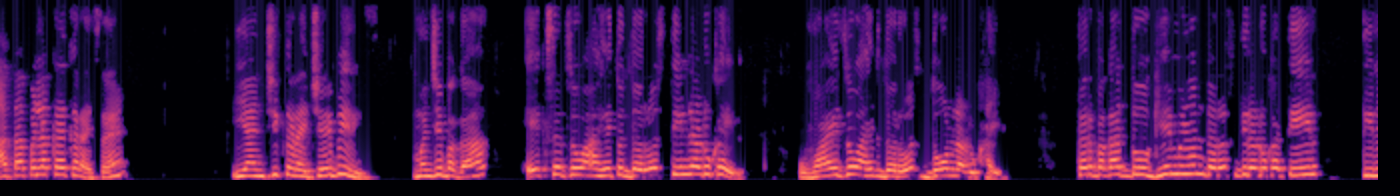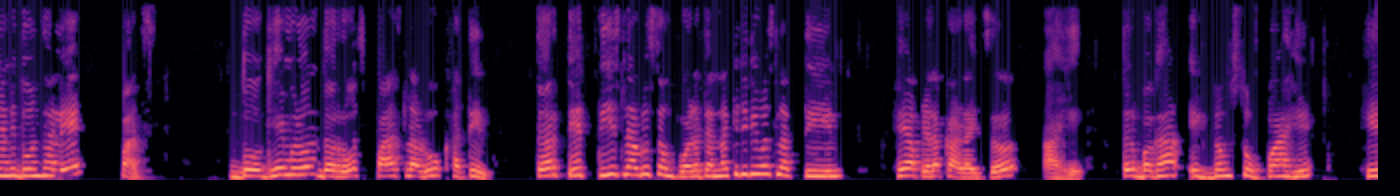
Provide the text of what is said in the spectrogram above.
आता आपल्याला काय करायचं आहे? यांची करायची आहे बेरीज म्हणजे बघा एक्स जो आहे तो दररोज तीन लाडू खाईल. व्हाय जो आहे दररोज दोन लाडू खाईल. तर बघा दोघे मिळून दररोज किती लाडू खातील? तीन आणि दोन झाले पाच. दोघे मिळून दररोज पाच लाडू खातील. तर ते तीस लाडू संपवायला त्यांना किती दिवस लागतील? हे आपल्याला काढायचं आहे. तर बघा एकदम सोपं आहे. हे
